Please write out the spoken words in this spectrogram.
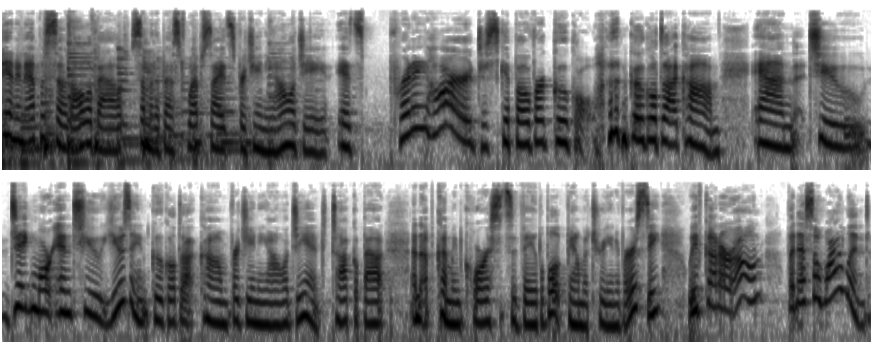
In an episode all about some of the best websites for genealogy, it's pretty hard to skip over Google, google.com, and to dig more into using google.com for genealogy and to talk about an upcoming course that's available at Family Tree University, we've got our own Vanessa Wieland.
